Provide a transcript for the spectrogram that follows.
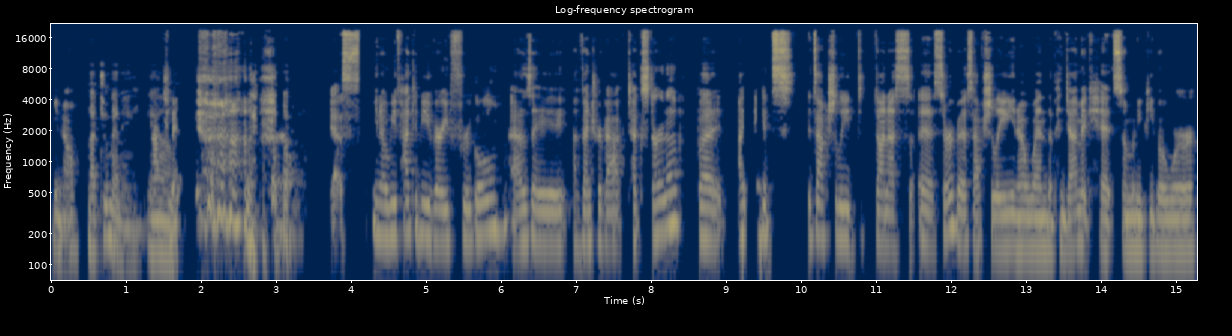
you know, not too many. Yeah. Not too many. yes. You know, we've had to be very frugal as a, a venture backed tech startup, but I think it's, it's actually done us a service actually you know when the pandemic hit so many people were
